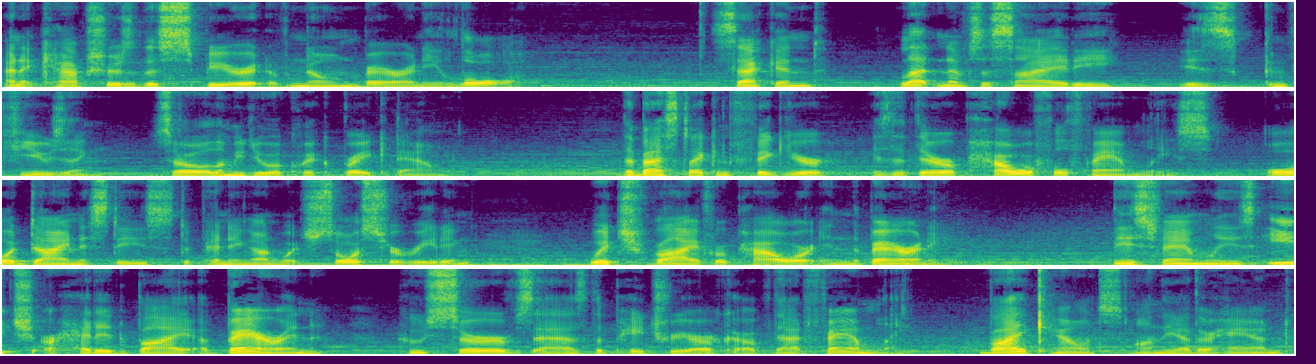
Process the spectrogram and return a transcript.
and it captures the spirit of known barony law. Second, Letnev society is confusing, so let me do a quick breakdown. The best I can figure is that there are powerful families, or dynasties, depending on which source you're reading, which vie for power in the barony. These families each are headed by a baron, who serves as the patriarch of that family. Viscounts, on the other hand,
